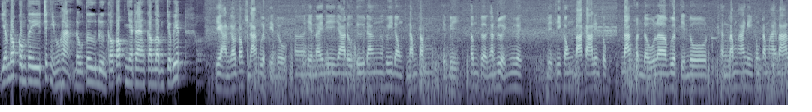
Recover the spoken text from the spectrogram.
giám đốc công ty trách nhiệm hữu hạn đầu tư đường cao tốc Nha Trang Cam Lâm cho biết, Dự án cao tốc đang vượt tiến độ. À, hiện nay thì nhà đầu tư đang huy động 500 thiết bị tầm cỡ ngàn rưỡi người để thi công 3 ca liên tục. Đang phấn đấu là vượt tiến độ tháng năm 2023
